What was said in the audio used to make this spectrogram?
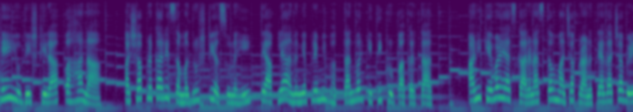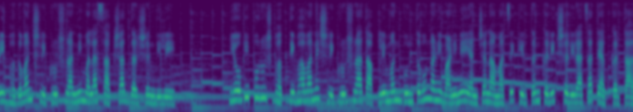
हे युधिष्ठिरा पहा ना. अशा प्रकारे समदृष्टी असूनही ते आपल्या अनन्यप्रेमी भक्तांवर किती कृपा करतात. आणि केवळ याच कारणास्तव माझ्या प्राणत्यागाच्या वेळी भगवान श्रीकृष्णांनी मला साक्षात दर्शन दिले. योगी पुरुष भक्तिभावाने श्रीकृष्णात आपले मन गुंतवून आणि वाणीने यांच्या नामाचे कीर्तन करीत शरीराचा त्याग करतात.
